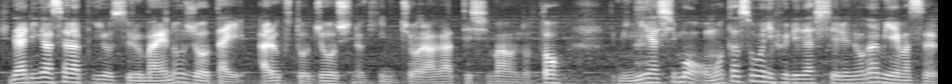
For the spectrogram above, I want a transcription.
う。左がセラピーをする前の状態。歩くと上肢の緊張が上がってしまうのと右足も重たそうに振り出しているのが見えます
